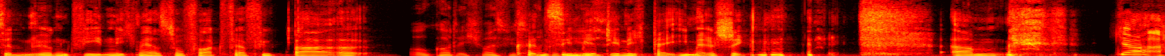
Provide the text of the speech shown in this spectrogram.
sind irgendwie nicht mehr sofort verfügbar. Äh, Oh Gott, ich weiß, wie es können Sie mir die nicht per E-Mail schicken? ähm, ja.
